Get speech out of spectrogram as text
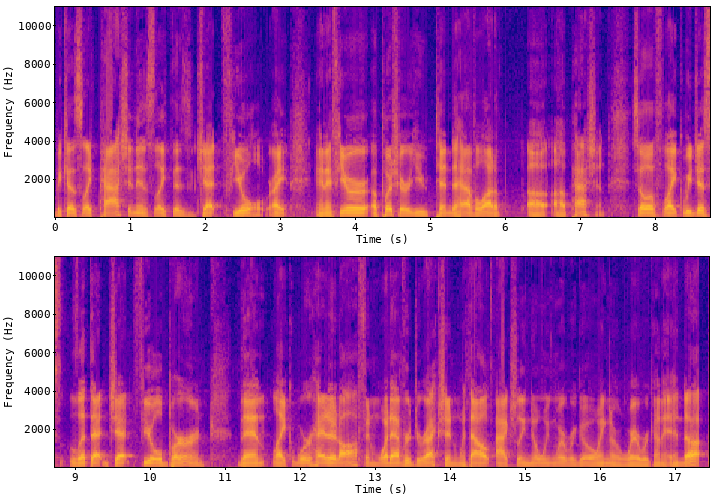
because like passion is like this jet fuel, right? And if you're a pusher, you tend to have a lot of uh, uh, passion. So if like we just let that jet fuel burn, then like we're headed off in whatever direction without actually knowing where we're going or where we're going to end up.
